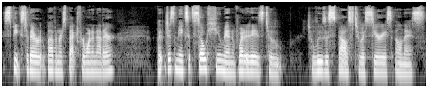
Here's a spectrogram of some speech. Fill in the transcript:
speaks to their love and respect for one another, but just makes it so human of what it is to to lose a spouse to a serious illness.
